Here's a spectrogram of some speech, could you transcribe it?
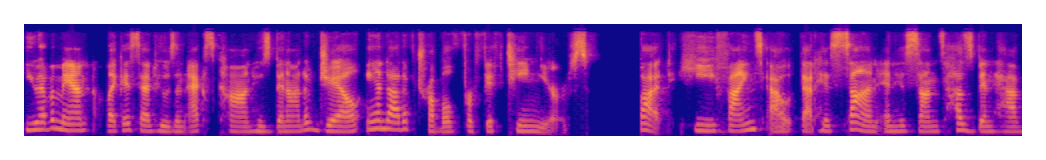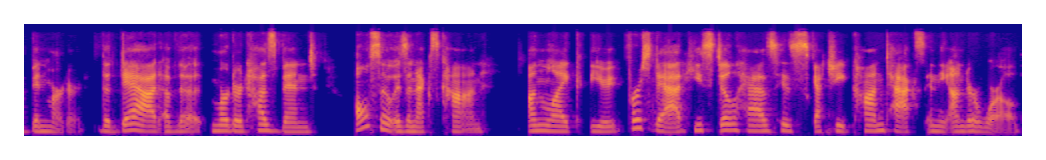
You have a man, like I said, who's an ex con who's been out of jail and out of trouble for 15 years. But he finds out that his son and his son's husband have been murdered. The dad of the murdered husband also is an ex con. Unlike the first dad, he still has his sketchy contacts in the underworld.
